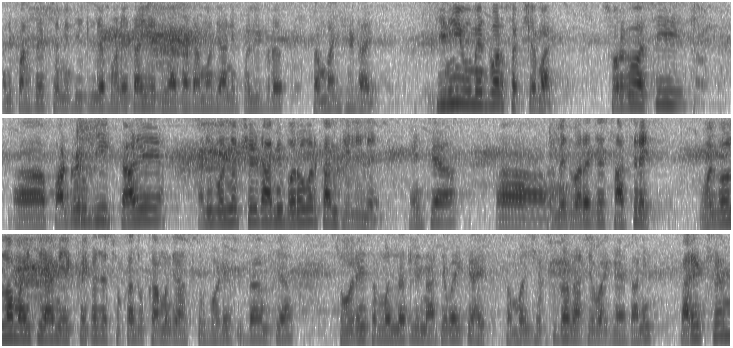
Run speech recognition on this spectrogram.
आणि पंचायत समितीतले बडेताई आहेत या गटामध्ये आणि पलीकडं संभाजी शेठ आहेत. तिन्ही उमेदवार सक्षम आहेत. स्वर्गवासी पांडुरंगजी काळे आणि वल्लभ शेठ आम्ही बरोबर काम केलेलं आहे. यांच्या उमेदवाराचे सासरे वैभवला माहिती आम्ही एकमेकाच्या सुखादुःखामध्ये असतो. बडेसुद्धा आमच्या सोयरे संबंधातले नातेवाईक आहेत संभाजीशेठसुद्धा नातेवाईक आहेत आणि कार्यक्षम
